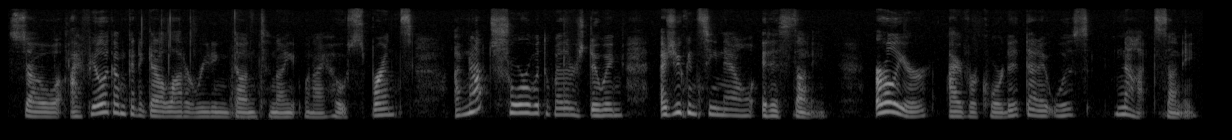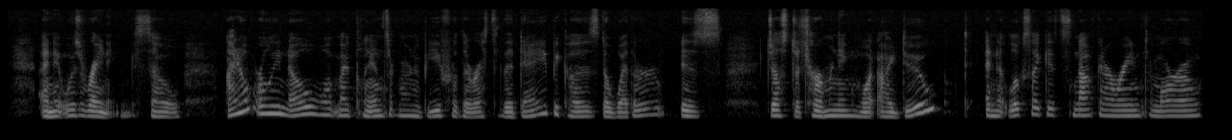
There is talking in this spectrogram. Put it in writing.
so I feel like I'm going to get a lot of reading done tonight when I host sprints. I'm not sure what the weather's doing. As you can see now, it is sunny earlier I've recorded that it was not sunny and it was raining, so I don't really know what my plans are going to be for the rest of the day because the weather is just determining what I do, and it looks like it's not going to rain tomorrow,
